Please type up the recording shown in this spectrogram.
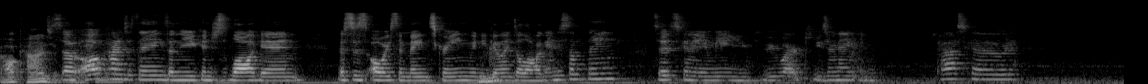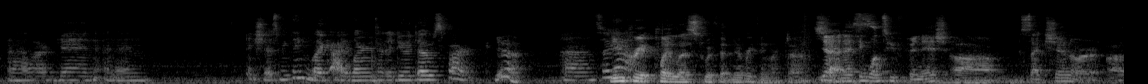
all kinds of. So all kinds of things, and then you can just log in. This is always the main screen when you Mhm. go in to log into something. So it's going to give me your work username and passcode, and I log in, and then it shows me things like I learned how to do Adobe Spark. Yeah, Um, so you yeah, can create playlists with it and everything like that. Yeah, and I think once you finish a section or a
